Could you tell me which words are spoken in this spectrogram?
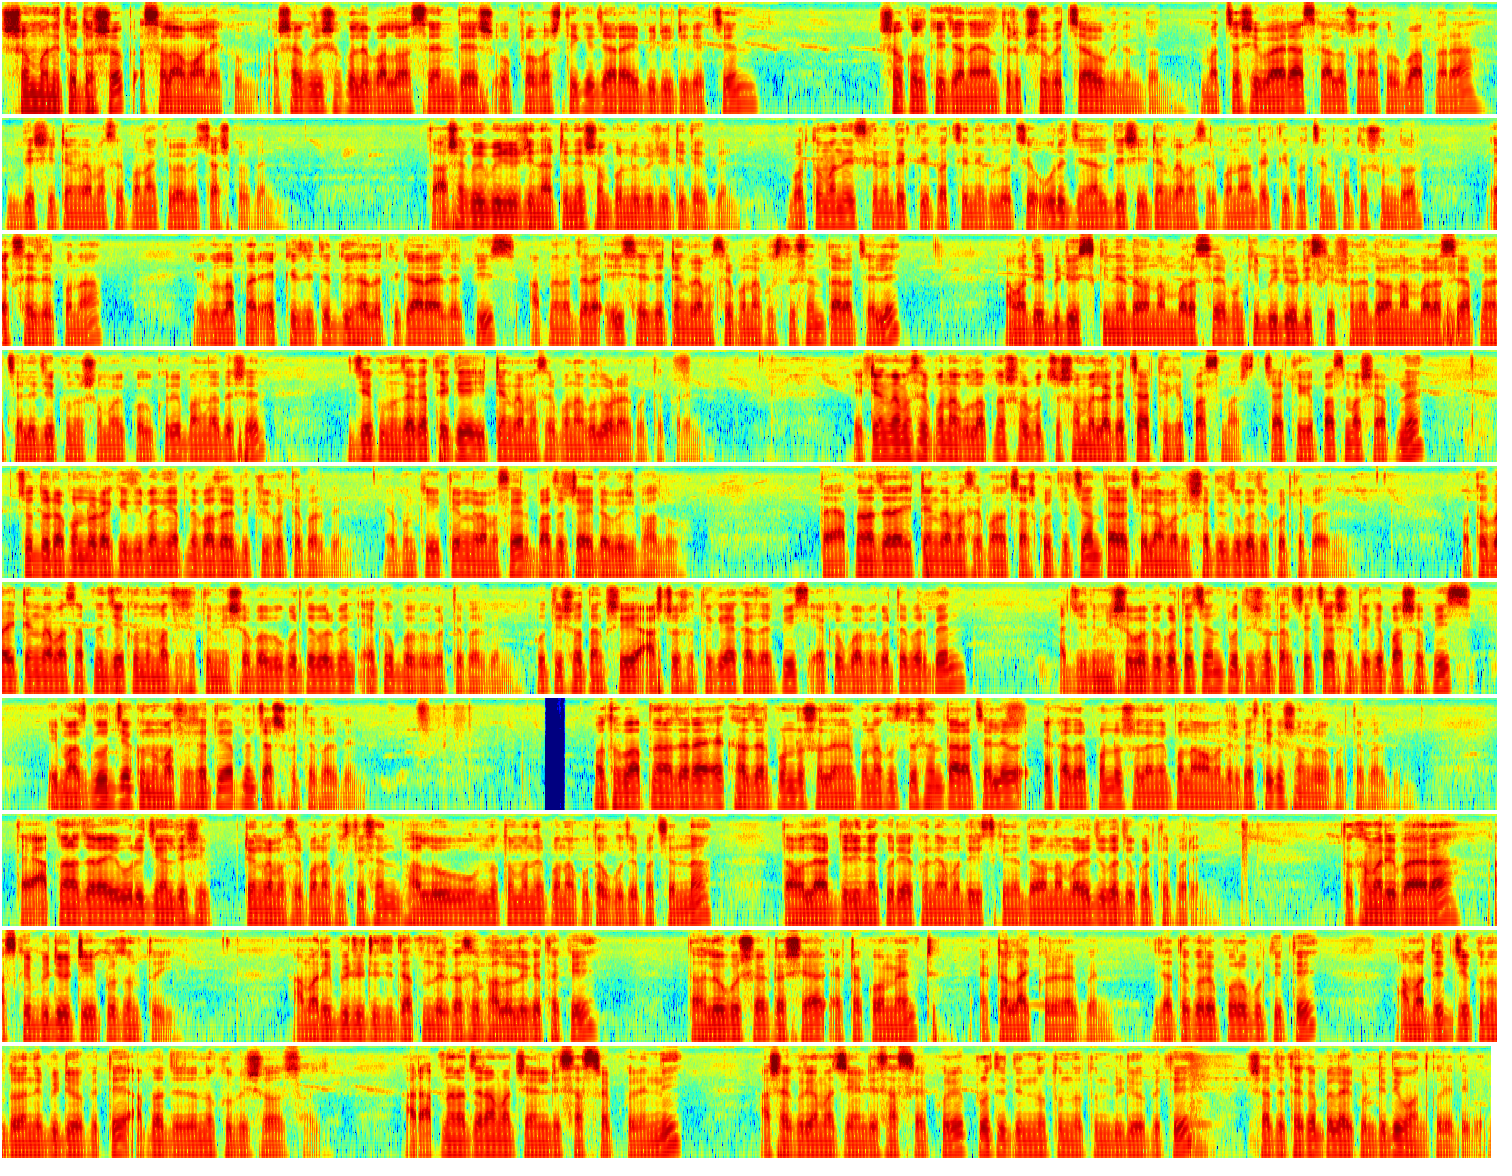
সম্মানিত দর্শক, আসসালামু আলাইকুম। আশা করি সকলে ভালো আছেন, দেশ ও প্রবাস থেকে যারা এই ভিডিওটি দেখছেন, সকলকে জানাই আন্তরিক শুভেচ্ছা ও অভিনন্দন। মাছ চাষি ভাইয়েরা, আজকে আলোচনা করব আপনারা দেশি ট্যাংরা মাছের পোনা কীভাবে চাষ করবেন। তো আশা করি ভিডিওটি না টেনে সম্পূর্ণ ভিডিওটি দেখবেন। বর্তমানে স্ক্রিনে দেখতেই পাচ্ছেন, এগুলো হচ্ছে অরিজিনাল দেশি ট্যাংরা মাছের পোনা। দেখতেই পাচ্ছেন কত সুন্দর, এক সাইজের পোনা। এগুলো আপনার এক কেজিতে দুই হাজার থেকে আড়াই হাজার পিস আপনারা যারা এই সাইজের ট্যাংরা মাছের পোনা খুঁজতেছেন, তারা চাইলে আমাদের ভিডিও স্ক্রিনে দেওয়া নাম্বার আছে এবং কি ভিডিও ডিসক্রিপশনে দেওয়া নাম্বার আছে। আপনারা চাইলে যে কোনো সময় কল করে বাংলাদেশের যে কোনো জায়গা থেকে এই ট্যাংরা মাছের পোনাগুলো অর্ডার করতে পারেন। এই ট্যাংরা মাছের পোনাগুলো আপনার সর্বোচ্চ সময় লাগে চার থেকে পাঁচ মাস। চার থেকে পাঁচ মাসে আপনি চোদ্দোটা, পনেরোটা কেজি বানিয়ে আপনি বাজারে বিক্রি করতে পারবেন এবং কি এই ট্যাংরা মাছের বাজার চাহিদা বেশ ভালো। তাই আপনারা যারা এই ট্যাংরা মাছের পোনা চাষ করতে চান, তারা চাইলে আমাদের সাথে যোগাযোগ করতে পারেন। অথবা এই ট্যাংরা মাছ আপনি যে কোনো মাছের সাথে মিশ্রভাবে করতে পারবেন, এককভাবে করতে পারবেন। প্রতি শতাংশে আটশোশো থেকে এক হাজার পিস এককভাবে করতে পারবেন। আর যদি মিশ্রভাবে করতে চান, প্রতি শতাংশে চারশো থেকে পাঁচশো পিস এই মাছগুলো যে কোনো মাছের সাথে আপনি চাষ করতে পারবেন। অথবা আপনারা যারা এক হাজার পনেরোশো লাইনের পোনা খুঁজতেছেন, তারা চাইলেও এক হাজার পনেরোশো লাইনের পোনাও আমাদের কাছ থেকে সংগ্রহ করতে পারবেন। তাই আপনারা যারা এই অরিজিনাল দেশি ট্যাংরা মাছের পোনা খুঁজতেছেন, ভালো উন্নত মানের পোনা কোথাও খুঁজে পাচ্ছেন না তাহলে আর দেরি না করে এখনই আমাদের স্ক্রিনে দেওয়া নাম্বারে যোগাযোগ করতে পারেন। তো খামারি ভাইয়ারা, আজকের ভিডিওটি এই পর্যন্তই। আমার এই ভিডিওটি যদি আপনাদের কাছে ভালো লেগে থাকে, তাহলে অবশ্যই একটা শেয়ার একটা কমেন্ট একটা লাইক করে রাখবেন। যাতে করে পরবর্তীতে আমাদের যে কোনো ধরনের ভিডিও পেতে আপনাদের জন্য খুবই সহজ হয়। আর আপনারা যারা আমার চ্যানেলটি সাবস্ক্রাইব করেননি, আশা করি আমার চ্যানেলটি সাবস্ক্রাইব করে প্রতিদিন নতুন নতুন ভিডিও পেতে সাথে থাকা বেলাইকনটি দিয়ে অন করে দেবেন।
